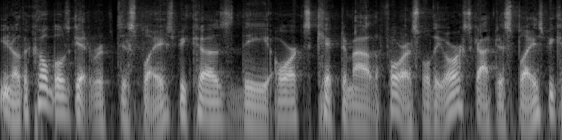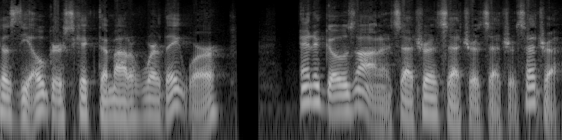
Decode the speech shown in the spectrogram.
you know, the kobolds get displaced because the orcs kicked them out of the forest. Well, the orcs got displaced because the ogres kicked them out of where they were. And it goes on, etc., etc., etc., etc.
